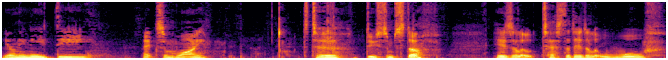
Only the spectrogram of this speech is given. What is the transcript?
you only need the X and Y to do some stuff. Here's a little test I did, a little wolf.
